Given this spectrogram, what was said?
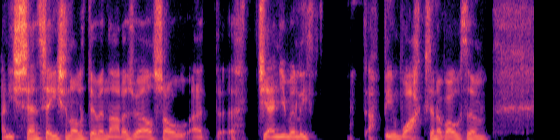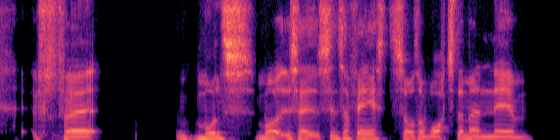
and he's sensational at doing that as well. So uh, genuinely, I've been waxing about him for months more, since I first sort of watched them, and um,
